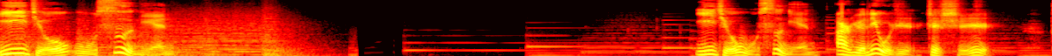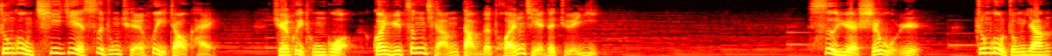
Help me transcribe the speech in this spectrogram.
一九五四年，一九五四年二月六日至十日，中共七届四中全会召开，全会通过关于增强党的团结的决议。四月十五日，中共中央、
